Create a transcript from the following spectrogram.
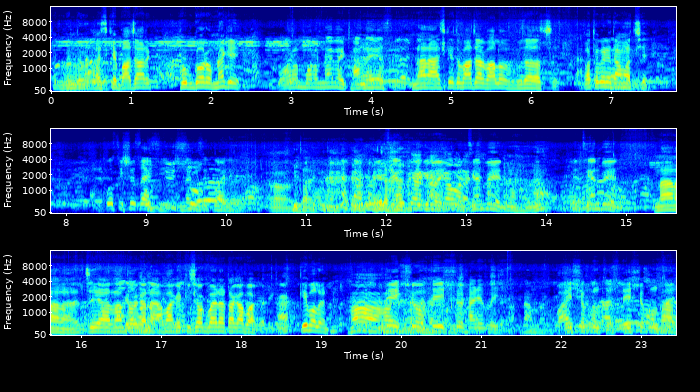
দর্শক বিন্দু আজকে বাজার খুব গরম নাকি? গরম মরম নাই ভাই ঠান্ডাই আছে। না না আজকে তো বাজার ভালো বোঝা যাচ্ছে। কত করে দাম আছে? পঁচিশশো চাইছি না না না যে আর না দরকার নাই। আমাকে কৃষক ভাইরা টাকা পাক। কি বলেন? তেইশশো তেইশশো সাড়ে তেইশশো পঞ্চাশ তেইশশো পঞ্চাশ।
